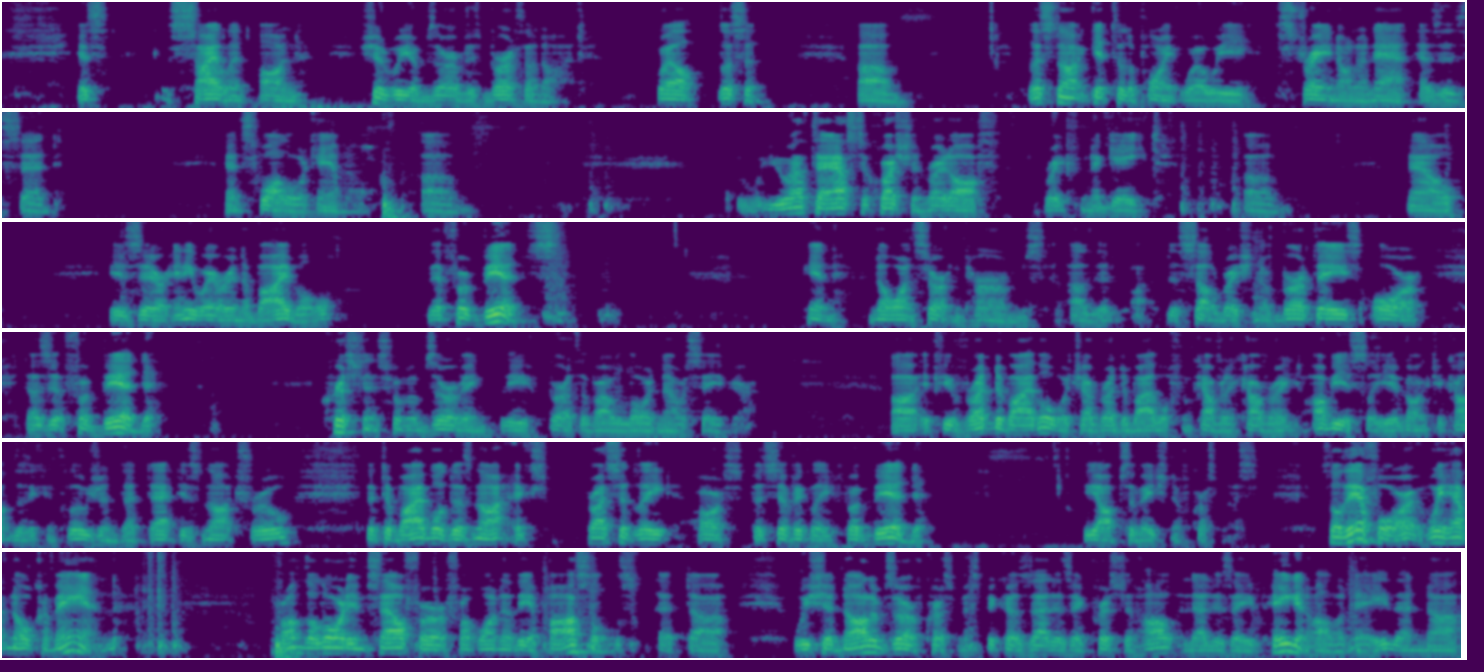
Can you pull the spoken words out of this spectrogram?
It's silent on should we observe his birth or not. Well, listen, um, let's not get to the point where we strain on a gnat, as is said and swallow a camel. Um, you have to ask the question right off, right from the gate. Um, now, is there anywhere in the Bible that forbids, in no uncertain terms, uh, the, the celebration of birthdays, or does it forbid Christians from observing the birth of our Lord and our Savior? Uh, if you've read the Bible, which I've read the Bible from cover to cover, obviously you're going to come to the conclusion that that is not true, that the Bible does not expressly or specifically forbid the observation of Christmas. So, therefore, if we have no command from the Lord Himself or from one of the apostles that uh, we should not observe Christmas because that is a Christian hol- that is a pagan holiday, then uh,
